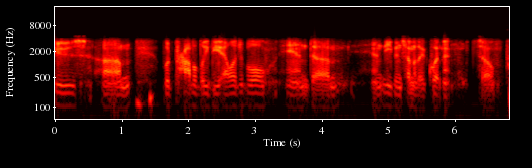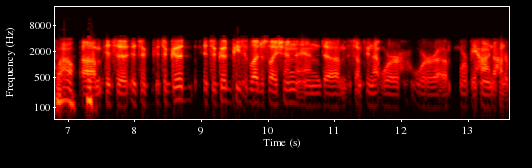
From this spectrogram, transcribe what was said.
shoes um, would probably be eligible, and um, and even some of the equipment. So Wow. um, it's a it's a it's a good it's a good piece of legislation, and um, it's something that we're we're uh, we're behind 100%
